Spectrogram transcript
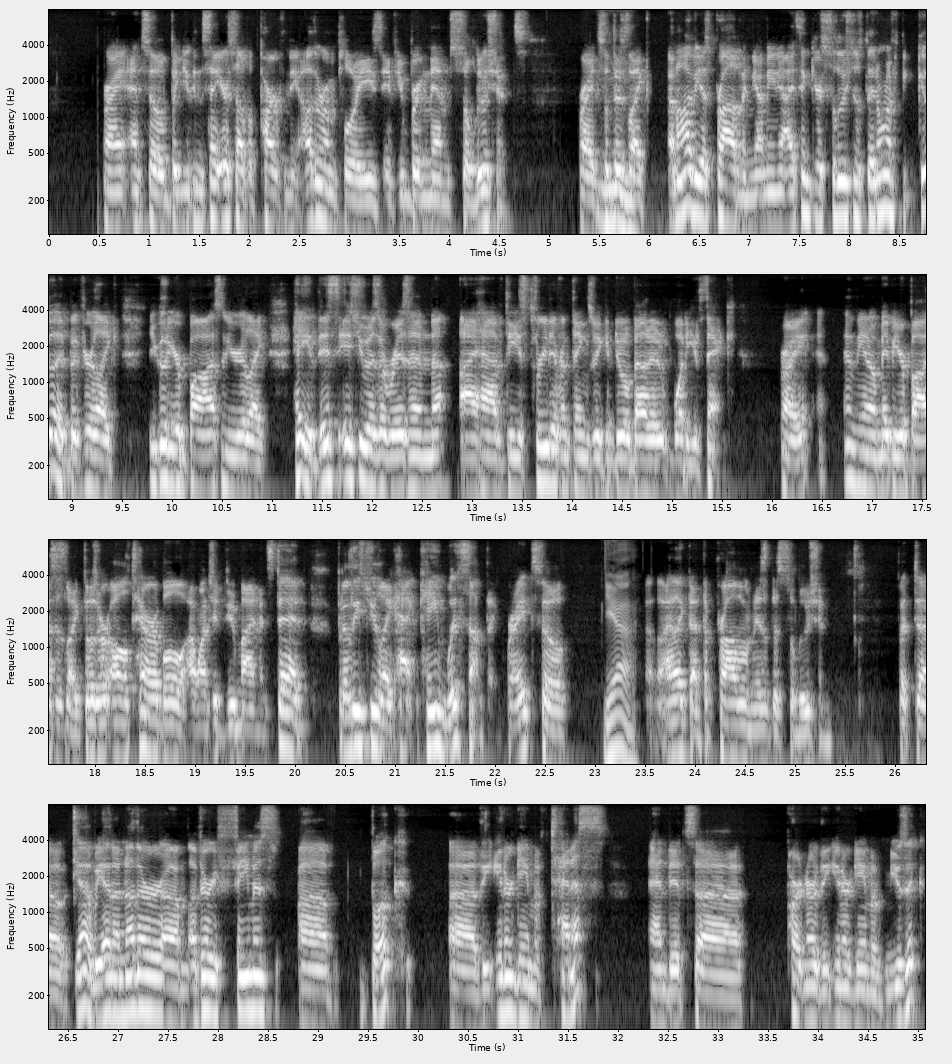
right and so but you can set yourself apart from the other employees if you bring them solutions right so there's Mm. like an obvious problem and i mean i think your solutions they don't have to be good but if you're like you go to your boss and you're like hey this issue has arisen i have these three different things we can do about it what do you think right and you know maybe your boss is like those are all terrible i want you to do mine instead but at least you like came with something right so Yeah. I like that. The problem is the solution. But uh, yeah, we had another um, a very famous uh, book, uh, The Inner Game of Tennis, and its uh, partner, The Inner Game of Music.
